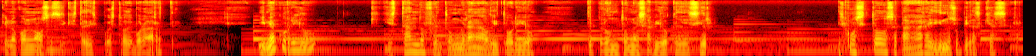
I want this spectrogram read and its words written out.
que no conoces y que está dispuesto a devorarte. Y me ha ocurrido que estando frente a un gran auditorio, de pronto no he sabido qué decir. Es como si todo se apagara y no supieras qué hacer.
